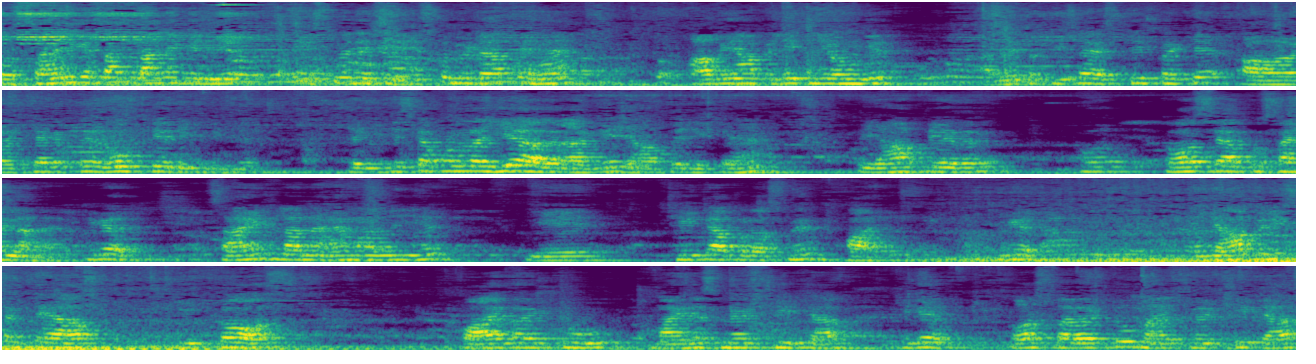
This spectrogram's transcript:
तो साइन के साथ लाने के लिए इसमें देखिए, इसको मिटाते हैं। तो अब यहाँ पे लिख लिए होंगे। अभी तो पीछा स्किप करके, और क्या कहते हैं, रोक के लिख लीजिए। लेकिन इसका फॉर्मूला ये अगर आगे यहाँ पे लिखे हैं तो यहाँ पे अगर कॉस से आपको साइन लाना है, ठीक है? साइन लाना है, मान लीजिए, ये थीटा प्लस में फाइव, ठीक है? तो यहाँ पे लिख सकते हैं आप कि cos five by two minus में थीटा, ठीक है? Cos five by two minus में थीटा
